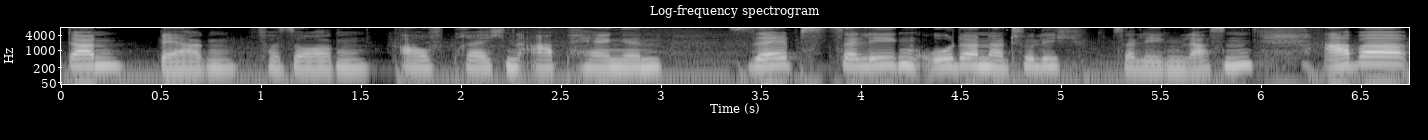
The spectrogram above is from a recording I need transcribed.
Dann bergen, versorgen, aufbrechen, abhängen, selbst zerlegen oder natürlich zerlegen lassen. Aber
